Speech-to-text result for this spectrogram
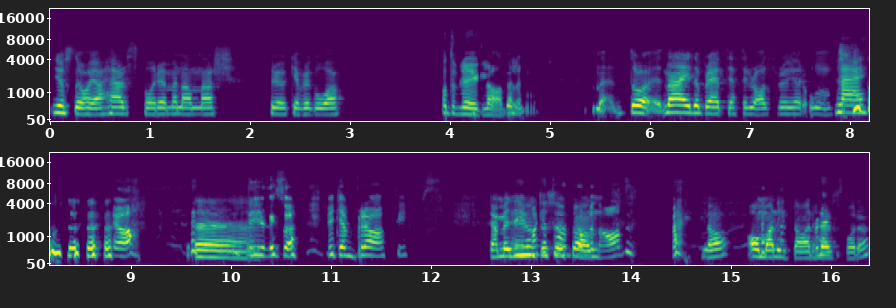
just nu har jag hälsporre, men annars brukar jag väl gå. Och då blir du glad eller? Nej, då, nej, då blir jag inte jätteglad för det gör ont. Nej. Ja. det är ju liksom, vilka bra tips. Ja, men det är ju man inte kan ta en promenad. Ja, om man inte har hälsporre.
